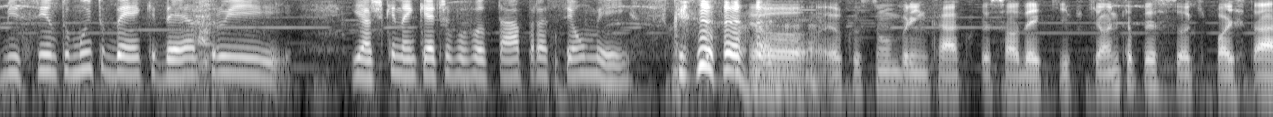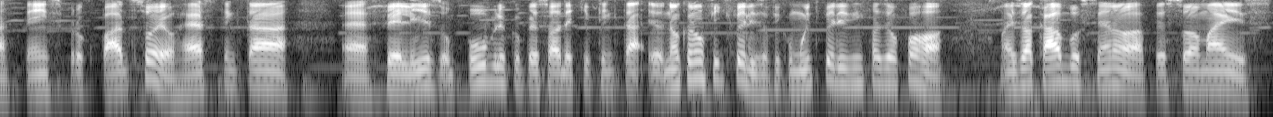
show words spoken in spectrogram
me sinto muito bem aqui dentro e, e acho que na enquete eu vou votar para ser um mês. Eu, eu costumo brincar com o pessoal da equipe que a única pessoa que pode estar tenso e preocupado sou eu. O resto tem que estar é, feliz, o público, o pessoal da equipe tem que estar. eu- não que eu não fique feliz, eu fico muito feliz em fazer o forró. Mas eu acabo sendo a pessoa mais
